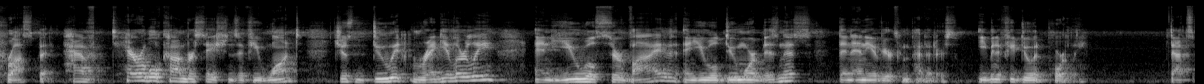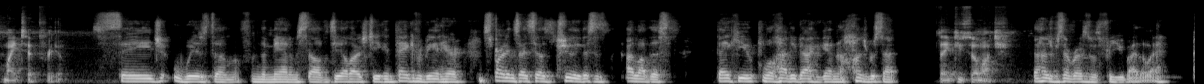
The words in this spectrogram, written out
prospect. Have terrible conversations if you want. Just do it regularly and you will survive and you will do more business than any of your competitors, even if you do it poorly. That's my tip for you. Sage wisdom from the man himself, Dale Archdekin. Thank you for being here. Smart Inside Sales. Truly, this is, I love this. Thank you. We'll have you back again 100%. Thank you so much. 100% residence was for you, by the way.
